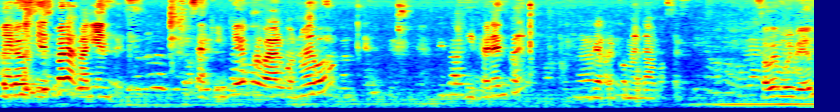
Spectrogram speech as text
Pero sí es para valientes. O sea, quien quiere probar algo nuevo, diferente, le recomendamos esto. Sabe muy bien,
